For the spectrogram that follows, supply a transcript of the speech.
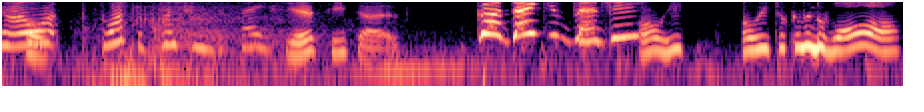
I Oh. want, he wants to punch him in the face. Yes, he does. Good, thank you, Benji. Oh, he oh he took him in the wall.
